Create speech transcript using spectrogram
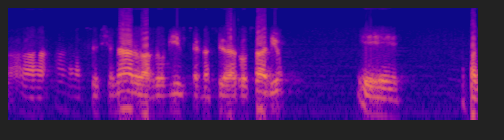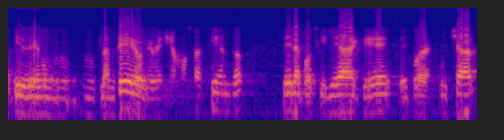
va a sesionar, va a reunirse en la ciudad de Rosario, a partir de un planteo que veníamos haciendo de la posibilidad de que se pueda escuchar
